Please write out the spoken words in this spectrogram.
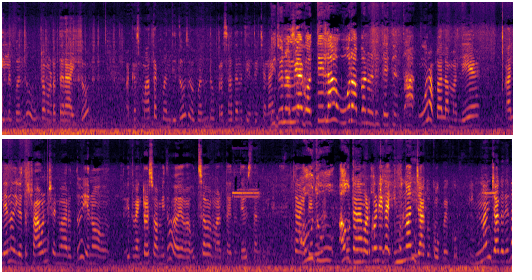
ಇಲ್ಲಿಗೆ ಬಂದು ಊಟ ಮಾಡೋ ಥರ ಆಯಿತು. ಅಕಸ್ಮಾತಾಗಿ ಬಂದಿದ್ದು ಸೊ ಬಂದು ಪ್ರಸಾದನ ತಿಂದ್ವಿ ಚೆನ್ನಾಗಿ ಇದು ನಮ್ಗೆ ಗೊತ್ತಿಲ್ಲ ಊರ ಹಬ್ಬ ನಡೀತೈತೆ ಅಂತ. ಊರ ಹಬ್ಬ ಅಲ್ಲ ಮಲ್ಲಿ ಅಲ್ಲೇನೋ ಇವತ್ತು ಶ್ರಾವಣ ಶನಿವಾರದ್ದು ಏನೋ ಇದು ವೆಂಕಟೇಶ್ವರ ಸ್ವಾಮಿದು ಉತ್ಸವ ಮಾಡ್ತಾ ಇದ್ರು ದೇವಸ್ಥಾನದಲ್ಲಿ. ಹೌದು. ಊಟ ಮಾಡ್ಕೊಂಡು ಈಗ ಇನ್ನೊಂದ್ ಜಾಗಕ್ಕೆ ಹೋಗ್ಬೇಕು. ಇನ್ನೊಂದ್ ಜಾಗದಿಂದ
